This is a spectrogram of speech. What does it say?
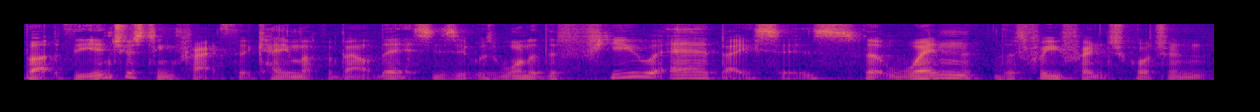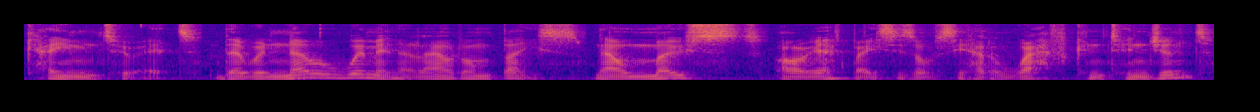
But the interesting fact that came up about this is it was one of the few air bases that when the Free French Squadron came to it, there were no women allowed on base. Now, most RAF bases obviously had a WAAF contingent,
